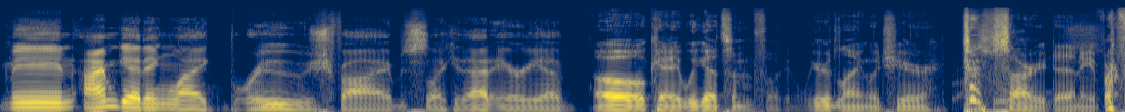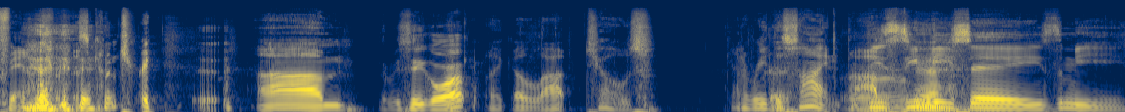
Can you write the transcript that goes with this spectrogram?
I mean, I'm getting like Bruges vibes, like that area. Oh, okay. We got some fucking weird language here. Sorry to any of our fans in this country. Um, Let me see. Go up. like a lot. Joe's gotta read Okay. the sign. Zimi say Zimi.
